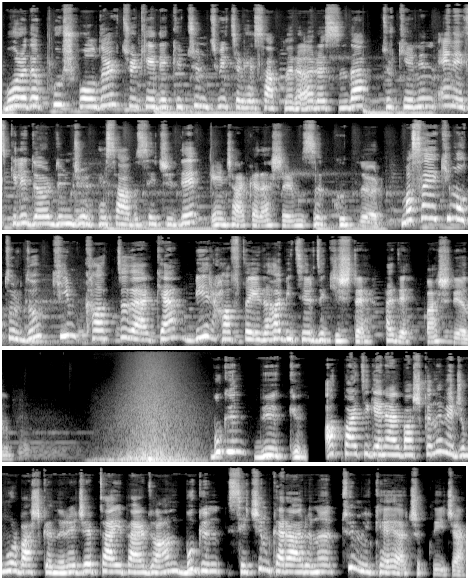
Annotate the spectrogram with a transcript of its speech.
Bu arada Pushholder, Türkiye'deki tüm Twitter hesapları arasında Türkiye'nin en etkili dördüncü hesabı seçildi. Genç arkadaşlarımızı kutluyorum. Masaya kim oturdu, kim kalktı derken bir haftayı daha bitirdik işte. Hadi başlayalım. Bugün büyük gün. AK Parti Genel Başkanı ve Cumhurbaşkanı Recep Tayyip Erdoğan bugün seçim kararını tüm ülkeye açıklayacak.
